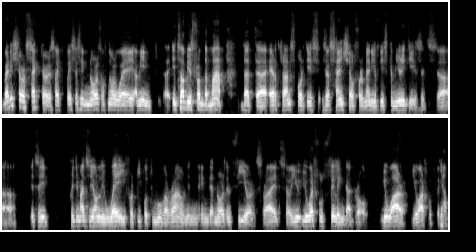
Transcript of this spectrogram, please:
very short sectors like places in north of Norway. I mean, it's obvious from the map that uh, air transport is, is essential for many of these communities. It's uh, it's a, pretty much the only way for people to move around in, in the northern fjords, right? So you, you were fulfilling that role you are you are fulfilled yeah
